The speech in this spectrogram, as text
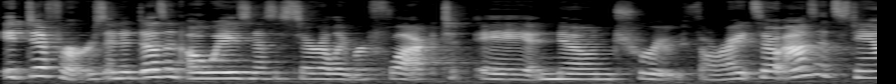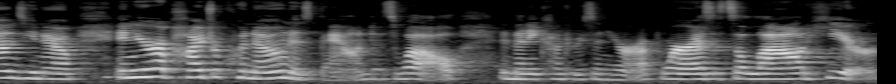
it differs and it doesn't always necessarily reflect a known truth, all right? So as it stands, you know, in Europe, hydroquinone is banned as well in many countries in Europe, whereas it's allowed here.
